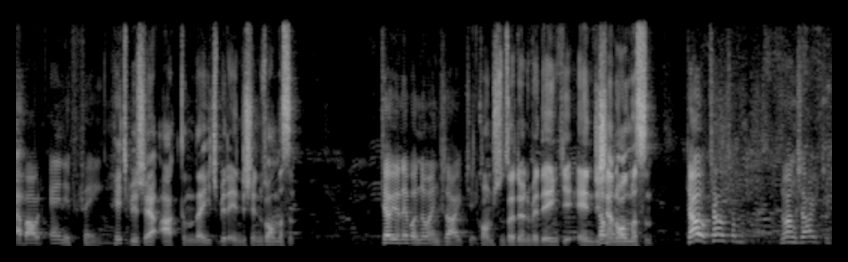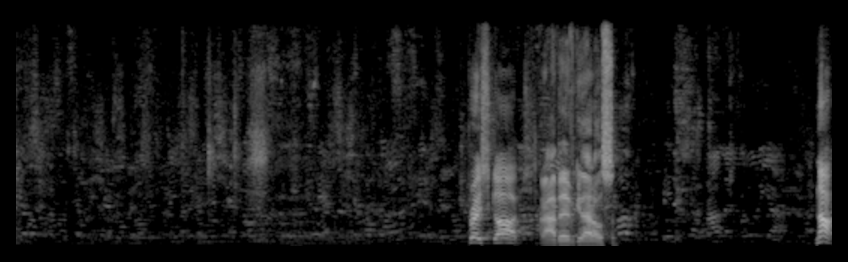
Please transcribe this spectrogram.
about anything. Hiçbir şey hakkında hiçbir endişeniz olmasın. Tell your neighbor no anxiety. Komşunuza dönün ve deyin ki endişen Tamam. olmasın. Tell, tell someone no anxiety. Praise God. Rabbe övgüler olsun. Now,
